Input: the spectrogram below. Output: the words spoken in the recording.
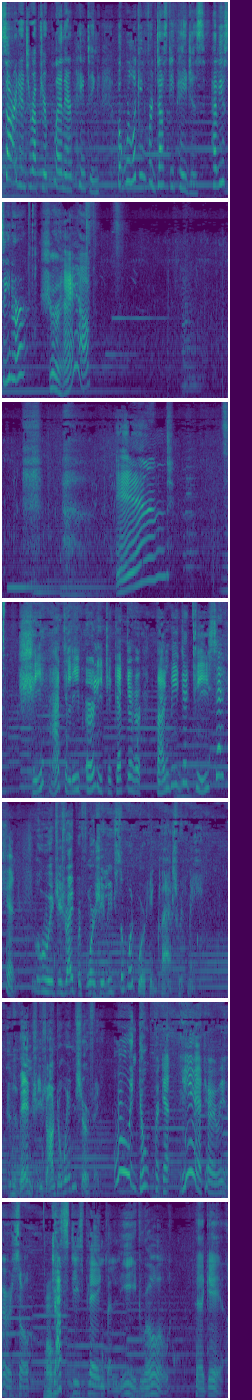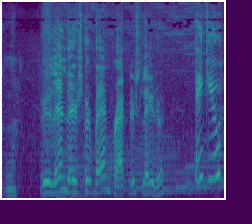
Sorry to interrupt your plein air painting, but we're looking for Dusty Pages. Have you seen her? Sure have. And She had to leave early to get to her Bangby de Tea session. Which is right before she leads the woodworking class with me. Then she's on to windsurfing. Oh, and don't forget theater rehearsal. Oh. Dusty's playing the lead role. Again. Then there's her band practice later. thank you.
